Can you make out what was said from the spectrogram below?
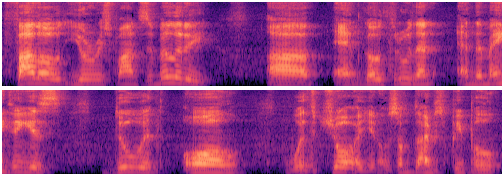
follow your responsibility uh, and go through that. And the main thing is do it all with joy. You know, sometimes people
